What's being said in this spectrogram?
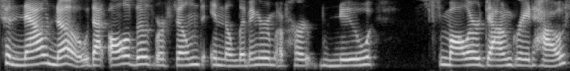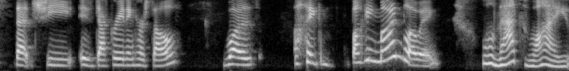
to now know that all of those were filmed in the living room of her new smaller downgrade house that she is decorating herself was like fucking mind blowing. Well, that's why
